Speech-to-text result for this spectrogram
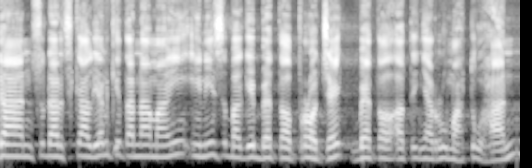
dan saudara sekalian kita namai ini sebagai Battle Project. Battle artinya rumah Tuhan.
